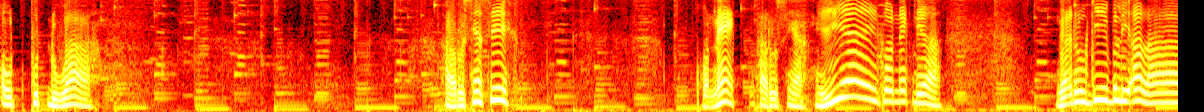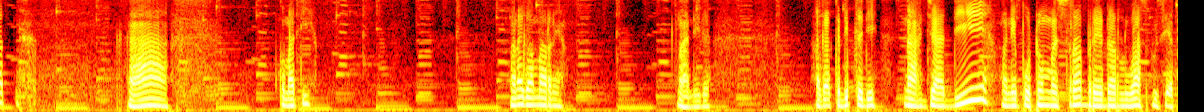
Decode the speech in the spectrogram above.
output 2 harusnya sih connect harusnya. Iya connect dia. Nggak rugi beli alat. Nah kok mati. Mana gambarnya nah ini dia. Agak kedip tadi. Nah jadi ini foto mesra beredar luas buset.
